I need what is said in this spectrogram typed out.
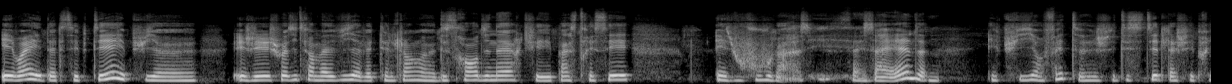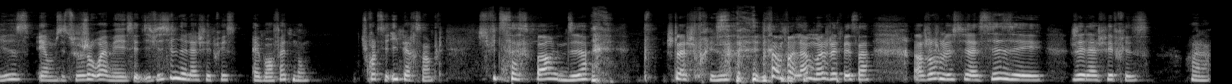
et ouais et d'accepter. Et puis euh, et j'ai choisi de faire ma vie avec quelqu'un euh, d'extraordinaire qui est pas stressé. Et du coup bah ça, ça aide. Mm. et puis en fait j'ai décidé de lâcher prise. Et on me dit toujours ouais mais c'est difficile de lâcher prise. Et ben en fait non. Je crois que c'est hyper simple. Il suffit de s'asseoir et de dire je lâche prise. voilà, moi j'ai fait ça. Un jour, je me suis assise et j'ai lâché prise. Voilà.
